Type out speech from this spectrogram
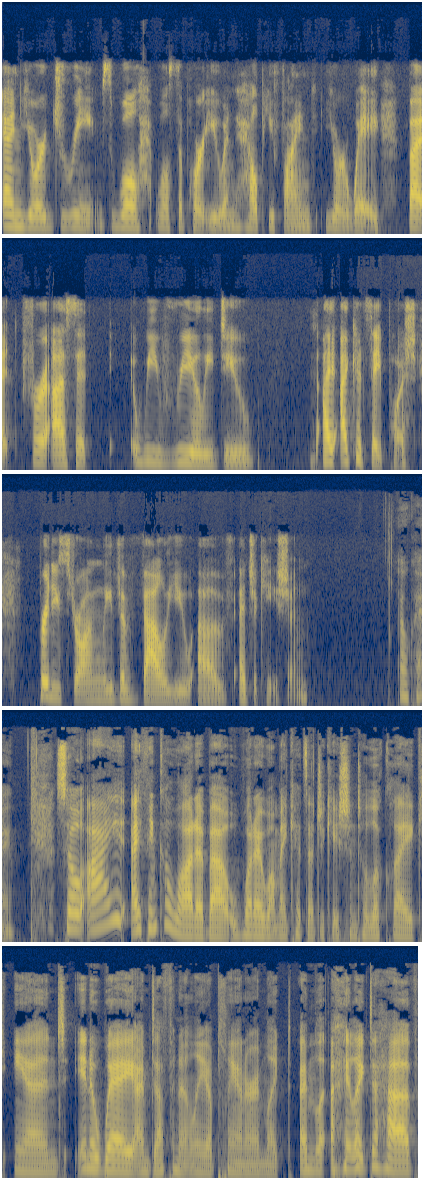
and your dreams will will support you and help you find your way. But for us, it we really do, I, I could say push pretty strongly the value of education. Okay. So I I think a lot about what I want my kids education to look like and in a way I'm definitely a planner. I'm like I'm I like to have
